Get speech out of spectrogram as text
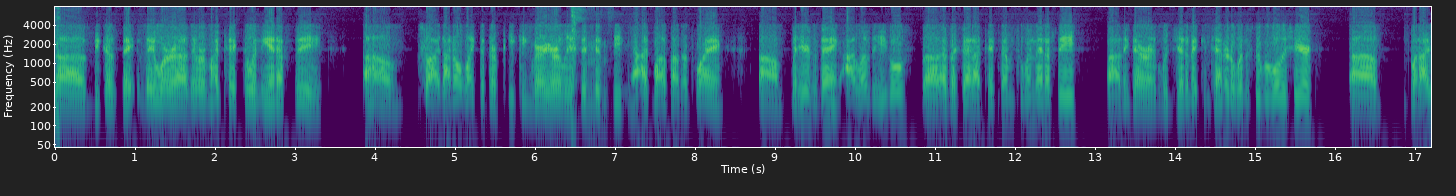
uh, because they they were uh, they were my pick to win the NFC. Um, so I, I don't like that they're peaking very early. If this is peaking, I love how they're playing. Um, but here's the thing: I love the Eagles. Uh, as I said, I picked them to win the NFC. Uh, I think they're a legitimate contender to win the Super Bowl this year. Uh, but I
